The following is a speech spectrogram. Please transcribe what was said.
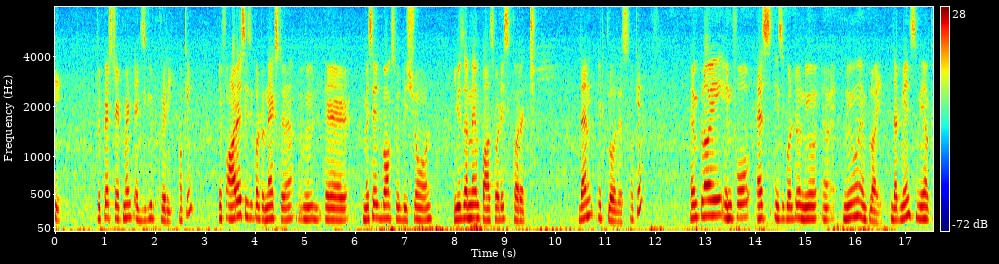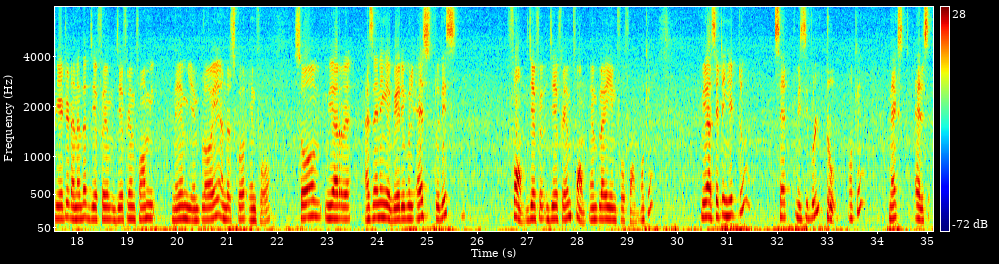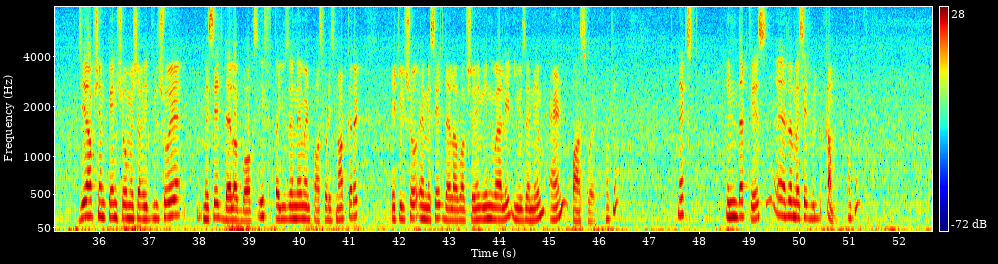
prepare statement execute query okay? If rs is equal to next uh, will, uh, message box will be shown username password is correct then it closes okay? Employee info s is equal to new uh, new employee. That means we have created another jframe jframe form name employee underscore info. So we are assigning a variable s to this form jframe form employee info form okay? We are setting it to set visible true okay? Next else j option pane show message it will show a message dialog box. If the username and password is not correct it will show a message dialog box showing invalid username and password. Okay? Next in that case error message will come. Okay?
